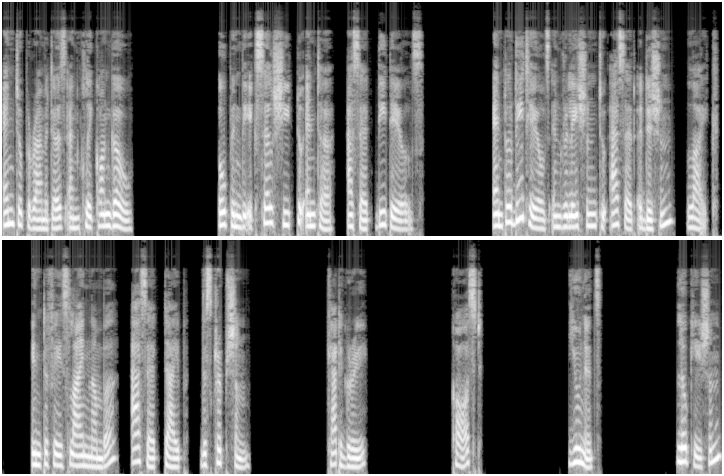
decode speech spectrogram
Enter parameters and click on Go. Open the Excel sheet to enter asset details. Enter details in relation to asset addition, like interface line number, asset type, description, category, cost, units, location,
